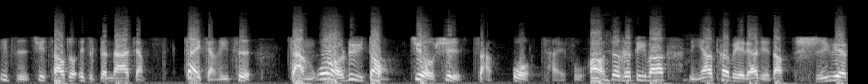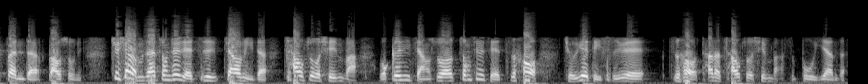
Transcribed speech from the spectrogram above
一直去操作？一直跟大家讲，再讲一次，掌握律动就是掌握财富。好、这个地方你要特别了解到十月份的告诉你，就像我们在中秋节之教你的操作心法，我跟你讲说，中秋节之后，九月底十月。之后，它的操作心法是不一样的。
